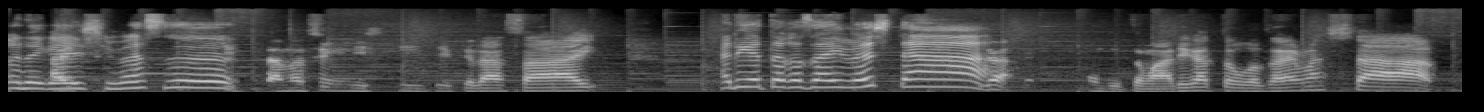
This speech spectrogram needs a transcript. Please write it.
お願いします、はい、楽しみにしていてください。ありがとうございました。本日もありがとうございました。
